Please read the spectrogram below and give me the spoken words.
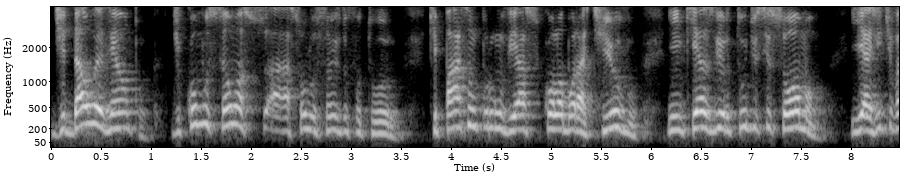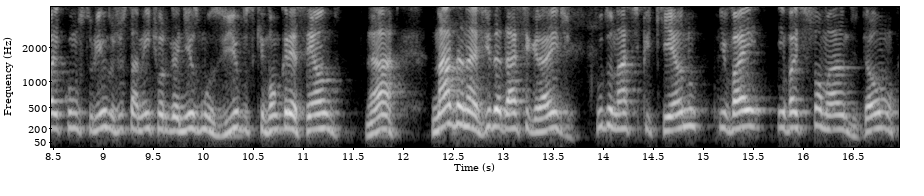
de dar o exemplo de como são as, as soluções do futuro, que passam por um viés colaborativo em que as virtudes se somam e a gente vai construindo justamente organismos vivos que vão crescendo, né? Nada na vida nasce grande, tudo nasce pequeno e vai e vai se somando. Então,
